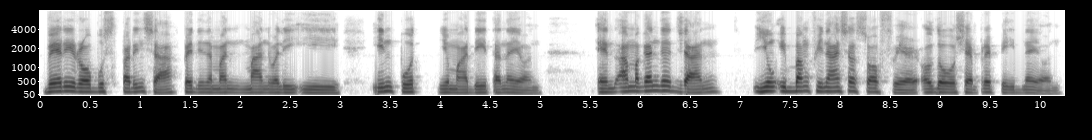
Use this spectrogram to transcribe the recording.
very robust pa rin siya. Pwede naman manually i-input yung mga data na yon. And ang maganda dyan, yung ibang financial software, although syempre paid na yon,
